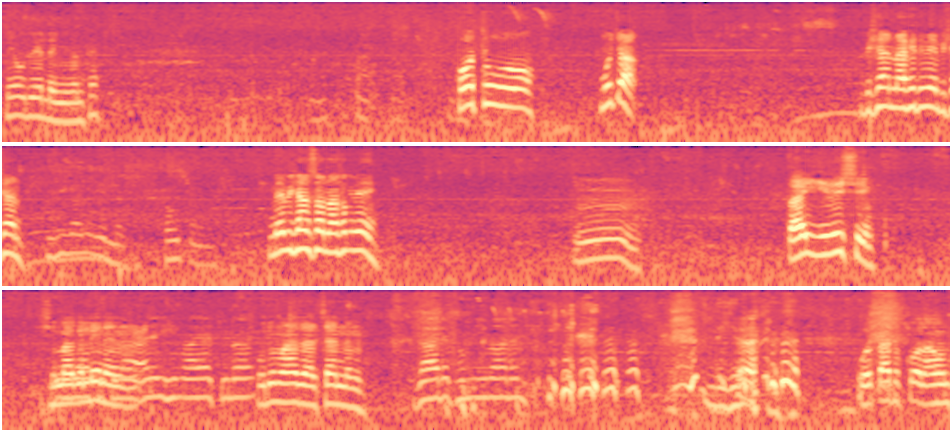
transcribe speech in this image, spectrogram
እኔ ውዱ የለኝም አንተ ኮቱ ሙጫ ቢሻን ናፊ ድሜ ቢሻን እዚህ ጋር ግን የለም ከውጭ ነው ሜ ቢሻን ሰው ናፍቅ ሜ እም ጠይብ እሺ ሽማግሌ ነን وَإِذَا عليهم آياتنا ውዱ መያዝ አልቻልንም زادتهم إيمانا ወጣት እኮ ነው አሁን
